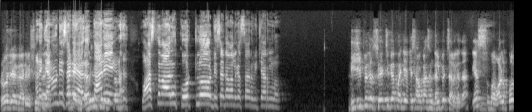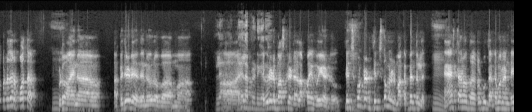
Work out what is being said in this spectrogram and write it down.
రోజా గారి విషయం వాస్తవాలు కోర్టులో డిసైడ్ అవ్వాలి కదా సార్ విచారణలో? డీజీపీ గారు స్వేచ్ఛగా పనిచేసే అవకాశం కల్పించాలి కదా? ఎస్ వాళ్ళు కోర్టు ద్వారా పోతారు. ఇప్పుడు ఆయన అదే ఎవరో పెద్దిరెడ్డి భాస్కర్ రెడ్డి వాళ్ళ అబ్బాయి పోయాడు. తెచ్చుకుంటాడు తెచ్చుకోమనండి మాకు అభ్యంతరం లేదు. న్యాయస్థానం తలుపులు దట్టమనండి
